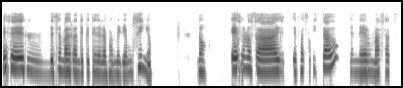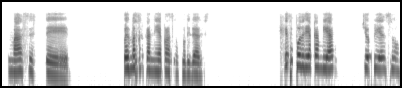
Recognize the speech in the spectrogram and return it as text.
ese es el deseo más grande que tiene la familia Muciño, ¿no? Eso nos ha este, facilitado tener más, más este pues más cercanía con las autoridades. ¿Qué se podría cambiar? Yo pienso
